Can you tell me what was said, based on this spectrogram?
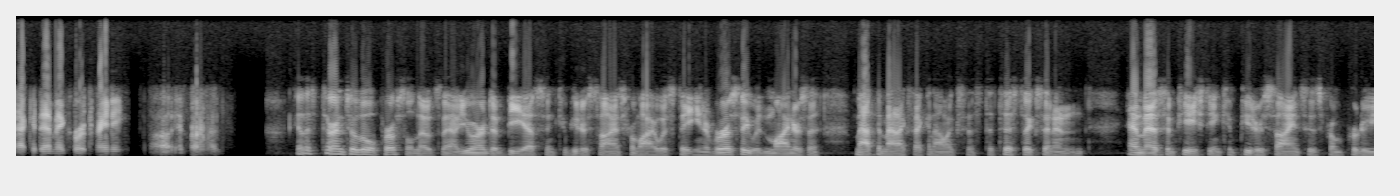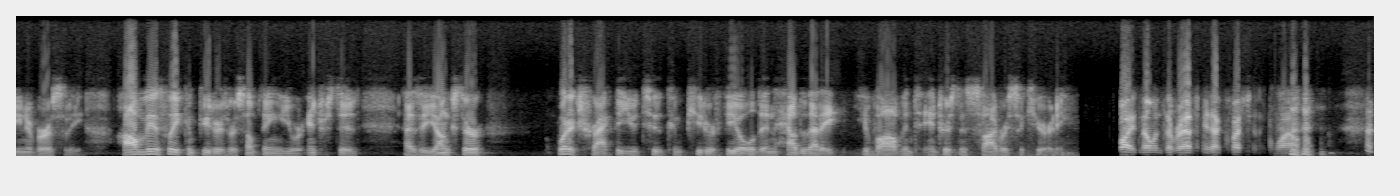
academic or a training uh, environment. Let's turn to a little personal notes now. You earned a BS in computer science from Iowa State University with minors in mathematics, economics, and statistics, and an MS and PhD in computer sciences from Purdue University. Obviously, computers were something you were interested as a youngster. What attracted you to computer field, and how did that evolve into interest in cybersecurity? Boy, no one's ever asked me that question in a while.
